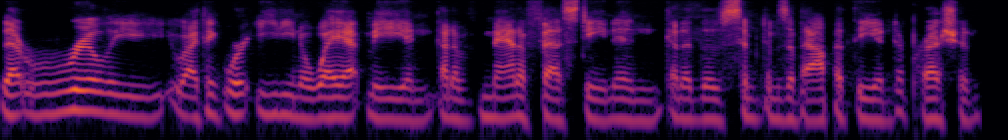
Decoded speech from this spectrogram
that really, I think, were eating away at me and kind of manifesting in kind of those symptoms of apathy and depression.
